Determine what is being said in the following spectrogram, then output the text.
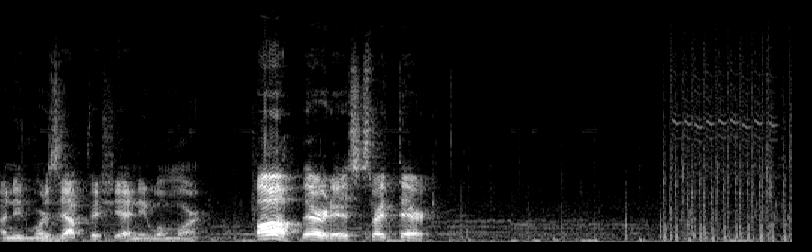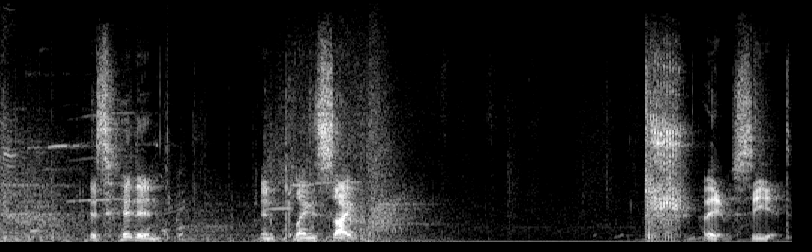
I need more zapfish. Yeah, I need one more. Oh, there it is. It's right there. It's hidden in plain sight. I didn't even see it.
